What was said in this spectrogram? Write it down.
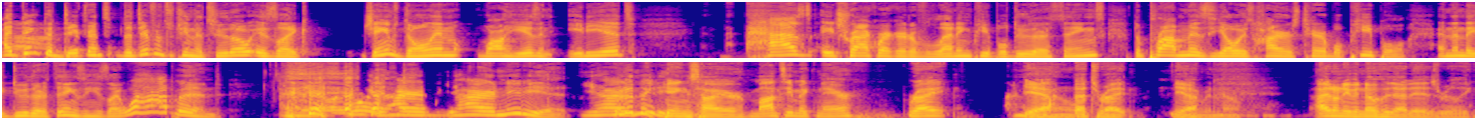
I think the Um, difference the difference between the two though is like James Dolan, while he is an idiot, has a track record of letting people do their things. The problem is he always hires terrible people, and then they do their things, and he's like, "What happened?" And they're like, "Well, you hired you hired an idiot. You Who hired did an the. Kings hire? Monte McNair, right? I don't even Yeah, know. that's right. I Yeah, don't know. I don't even know who that is really.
